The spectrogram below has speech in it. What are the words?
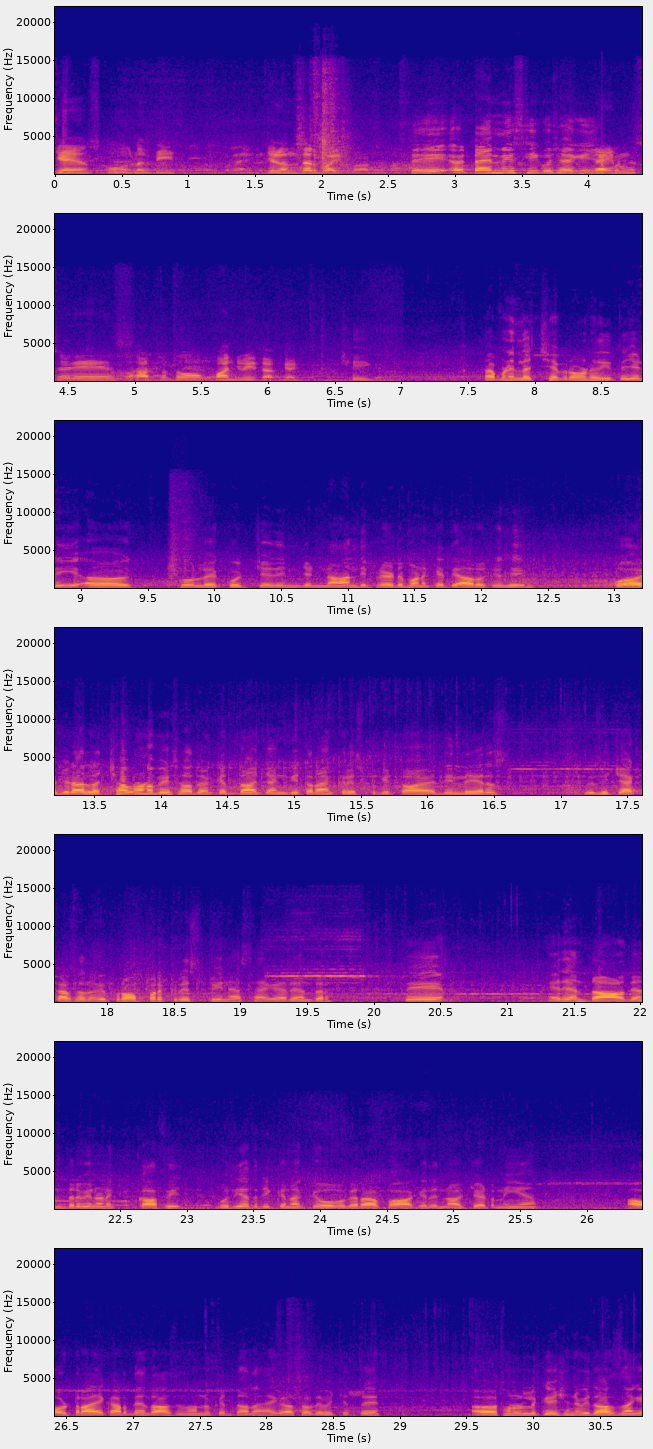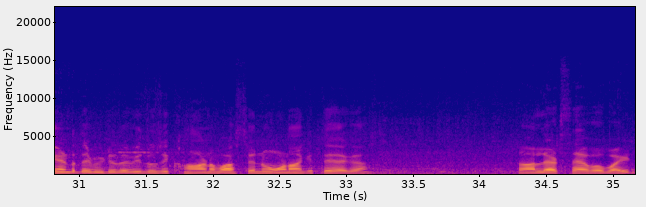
ਜੈਨ ਸਕੂਲ ਨਜ਼ਦੀਕ ਜਲੰਧਰ ਬਾਈਪਾਸ। ਤੇ ਟਾਈਮਿੰਗਸ ਕੀ ਕੁਝ ਹੈਗੇ ਜੀ ਟਾਈਮਿੰਗ ਸਵੇਰੇ 7 ਤੋਂ 5 ਵਜੇ ਤੱਕ ਹੈ ਠੀਕ ਹੈ। ਆਪਣੇ ਲੱਛੇ ਪਰੌਂਠੇ ਦੀ ਤੇ ਜਿਹੜੀ ਛੋਲੇ ਕੁਲਚੇ ਦੀ ਜਿਹੜੀ ਨਾਨ ਦੀ ਪਲੇਟ ਬਣ ਕੇ ਤਿਆਰ ਹੋ ਚੁੱਕੀ ਸੀ। ਕੁ- ਜਿਹੜਾ ਲੱਛਾ ਪਰੌਂਠਾ ਵੇਖ ਸਕਦੇ ਹੋ ਕਿੱਦਾਂ ਚੰਗੀ ਤਰ੍ਹਾਂ ਕ੍ਰਿਸਪ ਕੀਤਾ ਹੋਇਆ, ਇਹਦੀ ਲੇਅਰਸ ਤੁਸੀਂ ਚੈੱਕ ਕਰ ਸਕਦੇ ਹੋ ਵੀ ਪ੍ਰੋਪਰ ਕ੍ਰਿਸਪੀਨੈਸ ਹੈਗਾ ਇਹਦੇ ਅੰਦਰ। ਤੇ ਇਹਦੇ ਦਾਲ ਦੇ ਅੰਦਰ ਵੀ ਇਹਨਾਂ ਨੇ ਕਾਫੀ ਵਧੀਆ ਤਰੀਕੇ ਨਾਲ ਘਿਓ ਵਗੈਰਾ ਪਾ ਕੇ ਇਹਦੇ ਨਾਲ ਚਟਨੀ ਆ। ਆਓ ਟਰਾਈ ਕਰਦੇ ਹਾਂ ਦੱਸਦੇ ਤੁਹਾਨੂੰ ਕਿੱਦਾਂ ਦਾ ਹੈਗਾ ਅਸਲ ਦੇ ਵਿੱਚ ਤੇ ਤੁਹਾਨੂੰ ਲੋਕੇਸ਼ਨ ਵੀ ਦੱਸ ਦਾਂਗੇ ਐਂਡ ਤੇ ਵੀਡੀਓ ਤੇ ਵੀ। ਤੁਸੀਂ ਖਾਣ ਵਾਸਤੇ ਇਹਨੂੰ ਆਉਣਾ ਕਿੱਥੇ ਹੈਗਾ। ਤਾਂ ਲੈਟਸ ਹੈਵ ਅ ਬਾਈਟ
